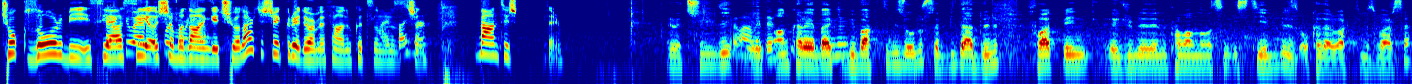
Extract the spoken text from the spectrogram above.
çok zor bir siyasi aşamadan geçiyorlar. Teşekkür ediyorum efendim katılımınız için. Ben teşekkür ederim. Evet şimdi Devam e, edelim. Ankara'ya belki bir vaktimiz olursa bir daha dönüp Fuat Bey'in e, cümlelerini tamamlamasını isteyebiliriz o kadar vaktimiz varsa.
